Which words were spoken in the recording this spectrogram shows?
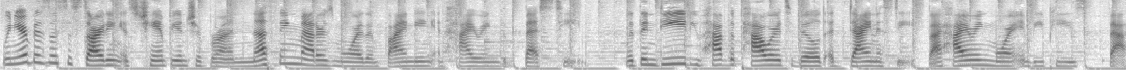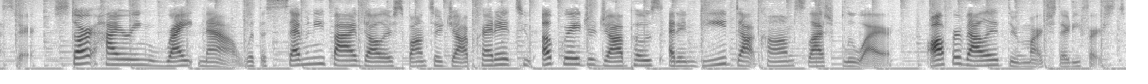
When your business is starting its championship run, nothing matters more than finding and hiring the best team. With Indeed, you have the power to build a dynasty by hiring more MVPs faster. Start hiring right now with a $75 sponsored job credit to upgrade your job post at Indeed.com slash BlueWire. Offer valid through March 31st.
